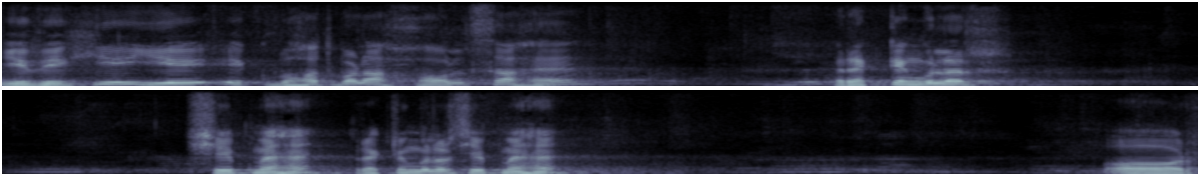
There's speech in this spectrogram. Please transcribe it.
ये देखिए, ये एक बहुत बड़ा हॉल सा है। रेक्टेंगुलर शेप में है, रेक्टेंगुलर शेप में है। और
